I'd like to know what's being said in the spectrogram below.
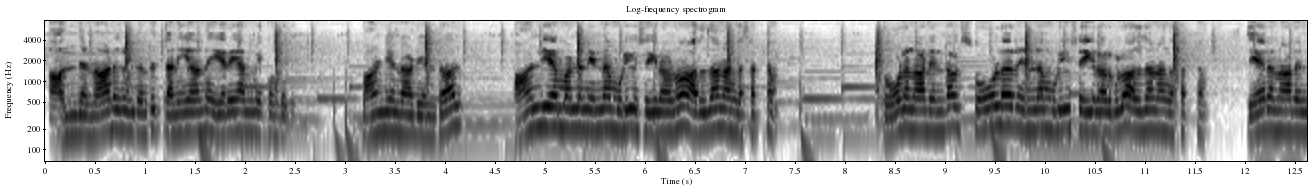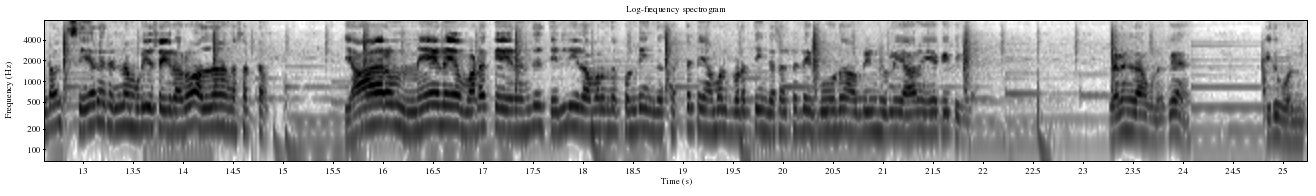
அந்த நாடுகள் வந்து தனியான இறையாண்மை கொண்டது. பாண்டிய நாடு என்றால் பாண்டிய மன்னன் என்ன முடிவு செய்கிறானோ அதுதான் நாங்கள் சட்டம். சோழ நாடு என்றால் சோழர் என்ன முடிவு செய்கிறார்களோ அதுதான் நாங்கள் சட்டம். சேர நாடு என்றால் சேரர் என்ன முடிவு செய்கிறாரோ அதுதான் நாங்கள் சட்டம். யாரும் மேலே வடக்கே இருந்து டெல்லியில் அமர்ந்து கொண்டு இந்த சட்டத்தை அமல்படுத்தி இந்த சட்டத்தை போடு அப்படின்னு சொல்லி யாரும் இயக்கிட்டில்லை விளங்குதா உங்களுக்கு? இது ஒன்று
